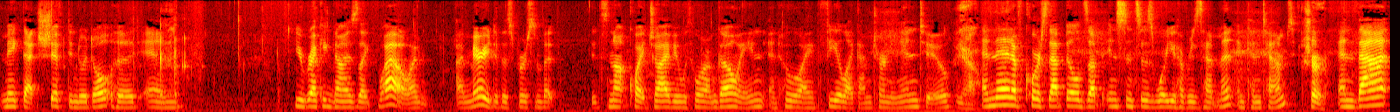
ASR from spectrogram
make that shift into adulthood, and you recognize like, wow, I'm I'm married to this person, but it's not quite jiving with where I'm going and who I feel like I'm turning into. Yeah. And then, of course, that builds up instances where you have resentment and contempt. Sure. And that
